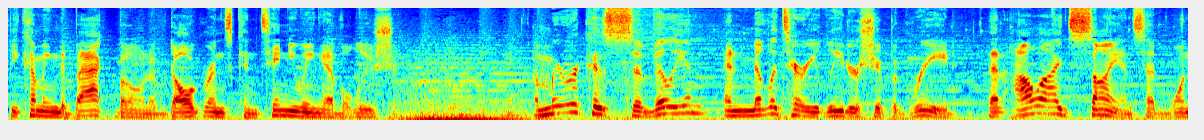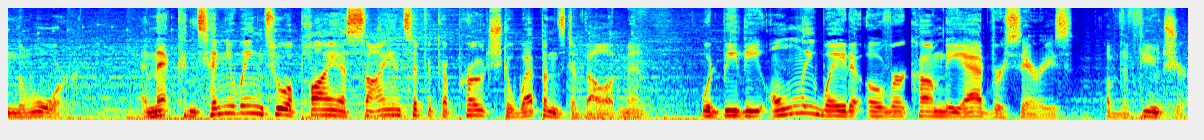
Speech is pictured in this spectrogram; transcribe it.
becoming the backbone of Dahlgren's continuing evolution. America's civilian and military leadership agreed that Allied science had won the war and that continuing to apply a scientific approach to weapons development would be the only way to overcome the adversaries of the future.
